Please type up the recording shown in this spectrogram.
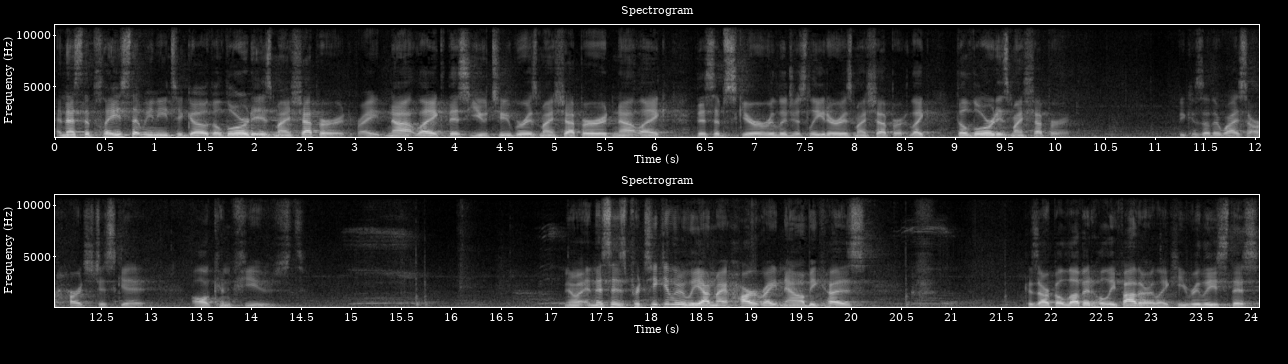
And that's the place that we need to go. The Lord is my shepherd, right? Not like this YouTuber is my shepherd, not like this obscure religious leader is my shepherd. Like the Lord is my shepherd. Because otherwise our hearts just get all confused. You know, and this is particularly on my heart right now because because our beloved Holy Father, like he released this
